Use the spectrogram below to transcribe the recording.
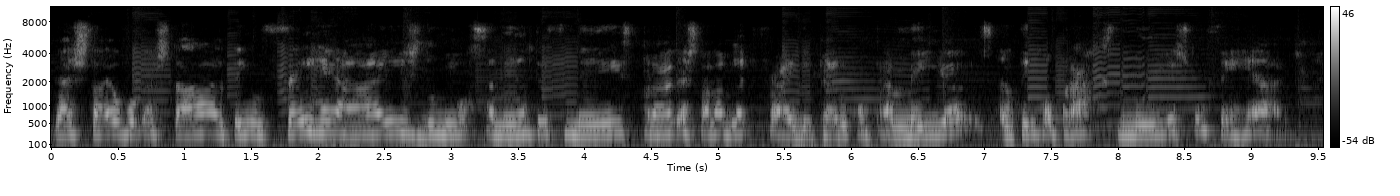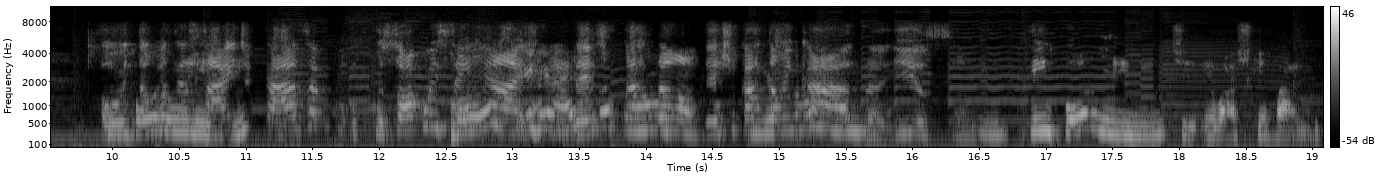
gastar, eu vou gastar. Eu tenho 100 reais do meu orçamento esse mês para gastar na Black Friday. Eu quero comprar meias, eu tenho que comprar meias com 100 reais. Ou então você um sai de casa só com os 100 reais. 100 reais deixa o cartão, deixa o cartão Isso em casa. Isso. Se impor um limite, eu acho que é válido.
